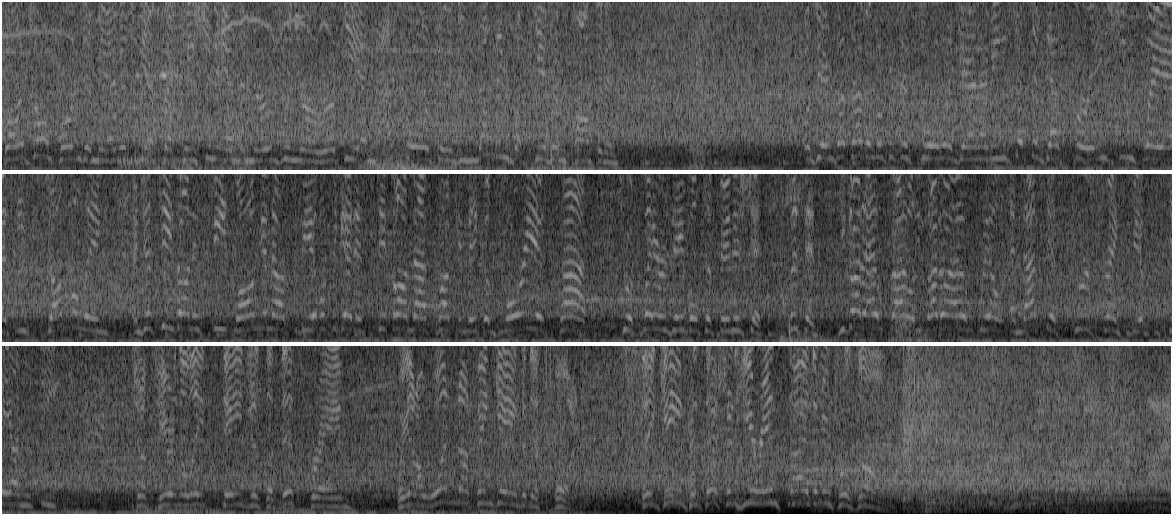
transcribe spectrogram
Well, it's so important to manage the expectation and the nerves when you're a rookie, and that goal is going to do nothing but give him confidence. Well, James, let's have a look at this goal again. I mean, it's just a desperation play as he's stumbling and just stays on his feet long enough to be able to get his stick on that puck and make a glorious pass to a player who's able to finish it. Listen, you got to out-battle, you got to out-will, and that's just pure strength to be able to stay on your feet. Just here in the late stages of this frame, we got a 1-0 game to this point. They gain possession here inside the neutral zone.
